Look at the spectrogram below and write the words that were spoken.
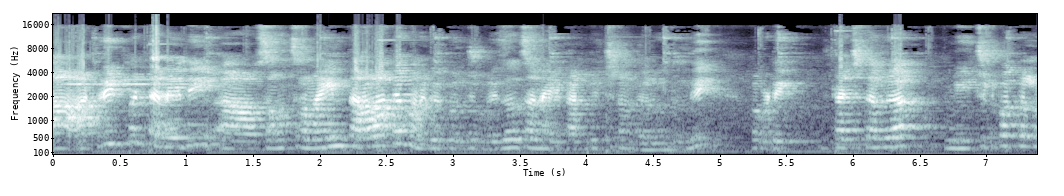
ఆ ట్రీట్మెంట్ అనేది సంవత్సరం అయిన తర్వాతే మనకి కొంచెం రిజల్ట్స్ అనేవి కనిపించడం జరుగుతుంది. కాబట్టి ఖచ్చితంగా మీ చుట్టుపక్కల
